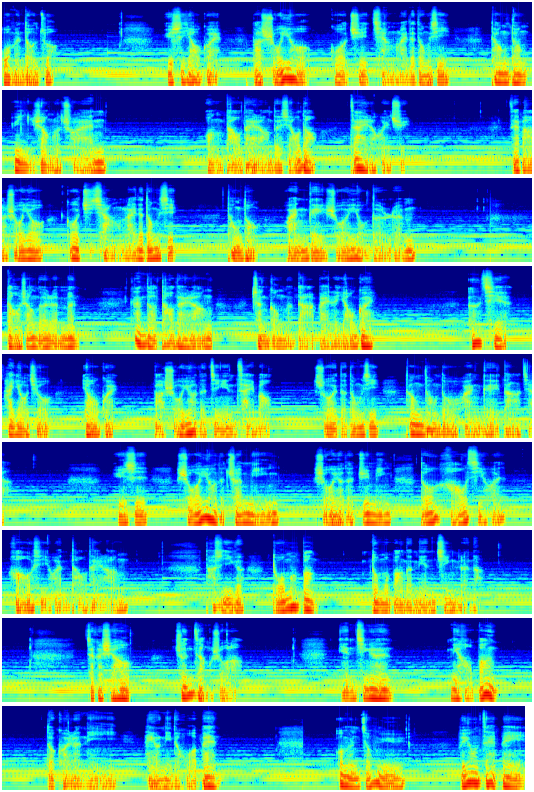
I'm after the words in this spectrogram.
我们都做。”于是妖怪把所有过去抢来的东西，通通运上了船。往桃太郎的小岛载了回去，再把所有过去抢来的东西，统统还给所有的人。岛上的人们看到桃太郎成功的打败了妖怪，而且还要求妖怪把所有的金银财宝、所有的东西，通通都还给大家。于是，所有的村民、所有的居民都好喜欢、好喜欢桃太郎。他是一个多么棒、多么棒的年轻人啊！这个时候，村长说了：“年轻人，你好棒！多亏了你，还有你的伙伴，我们终于不用再被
